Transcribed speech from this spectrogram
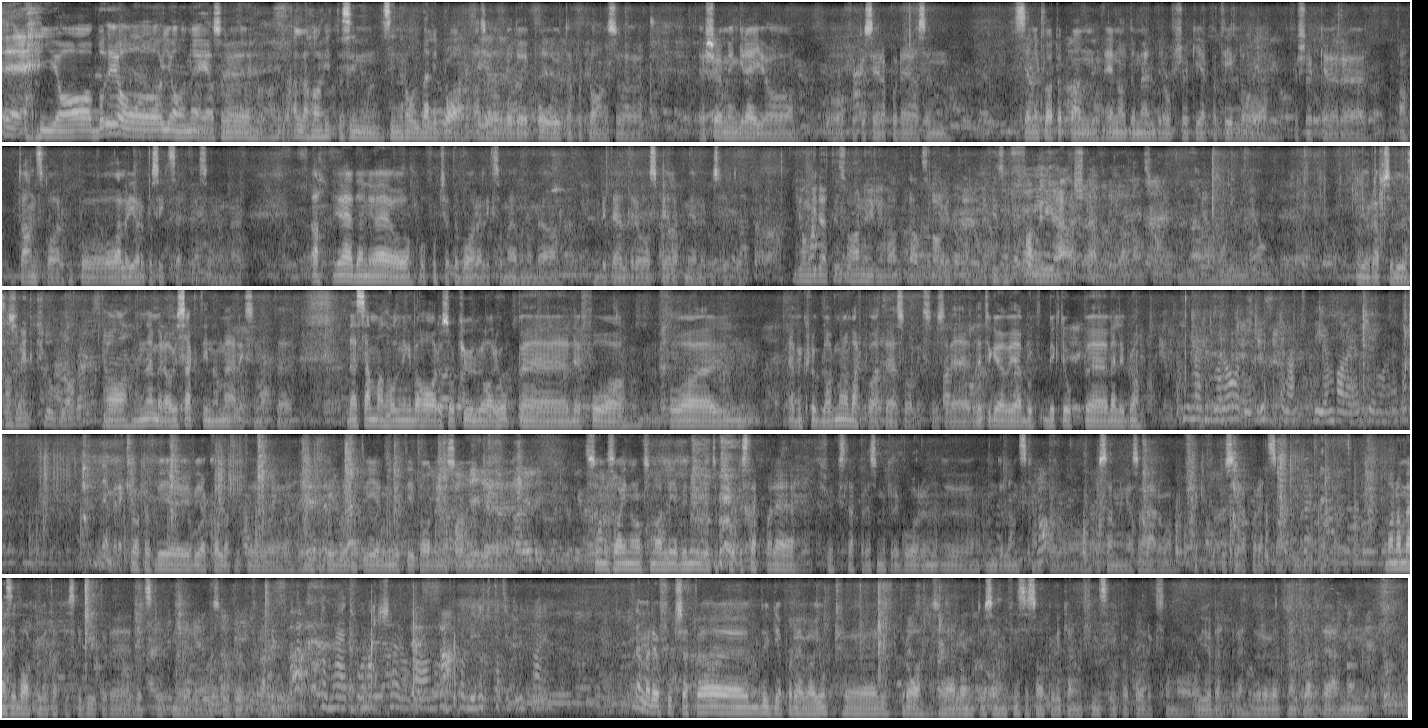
Eh, ja, ja och ja nej. Alltså det, alla har hittat sin, sin roll väldigt bra, alltså både på och utanför plan. Så jag kör min grej och, och fokuserar på det. Sen, sen är det klart att man är en av de äldre och försöker hjälpa till och försöker eh, ja, ta ansvar på, och alla gör det på sitt sätt. Liksom. Men, eh, ja, jag är den jag är och, och fortsätter vara liksom, även om jag är lite äldre och har spelat mer nu på slutet. John Guidetti sa han nyligen att landslaget, det finns en familjär stämning i landslaget numera. Håller ni med om det? Gör det absolut. Som ett klubblag. Ja, nej, men det har vi sagt innan med. Liksom, att, eh, den sammanhållningen vi har och så kul vi har ihop, eh, det får, får eh, även klubblag man har varit på att det är så. Liksom. Så det, det tycker jag vi har byggt upp eh, väldigt bra. Hur märker man av i gruppen att VM bara är tre månader bort? Nej men det är klart att vi, vi har kollat lite, lite bilder, gått igenom lite i Italien och så men det, som jag sa innan också, man lever i nuet och försöker släppa det, försöker släppa det så mycket det går eh, under landskamper och, och samlingar så här och försöker fokusera på rätt saker. Men det är klart att man har med sig i bakhuvudet att vi ska dit och det, det är ett stort mål och en stor dröm för alla. De här två matcherna då, vad blir viktigt tycker du för er? Nej, men det är att fortsätta eh, bygga på det vi har gjort, eh, gjort bra så här långt och sen finns det saker vi kan finslipa på liksom och, och göra bättre. Det är väl framförallt det. Men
